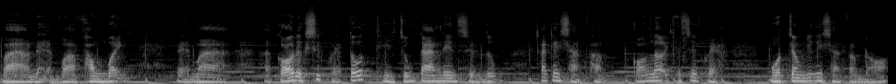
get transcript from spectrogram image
Và để mà phòng bệnh để mà có được sức khỏe tốt thì chúng ta nên sử dụng các cái sản phẩm có lợi cho sức khỏe. Một trong những cái sản phẩm đó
